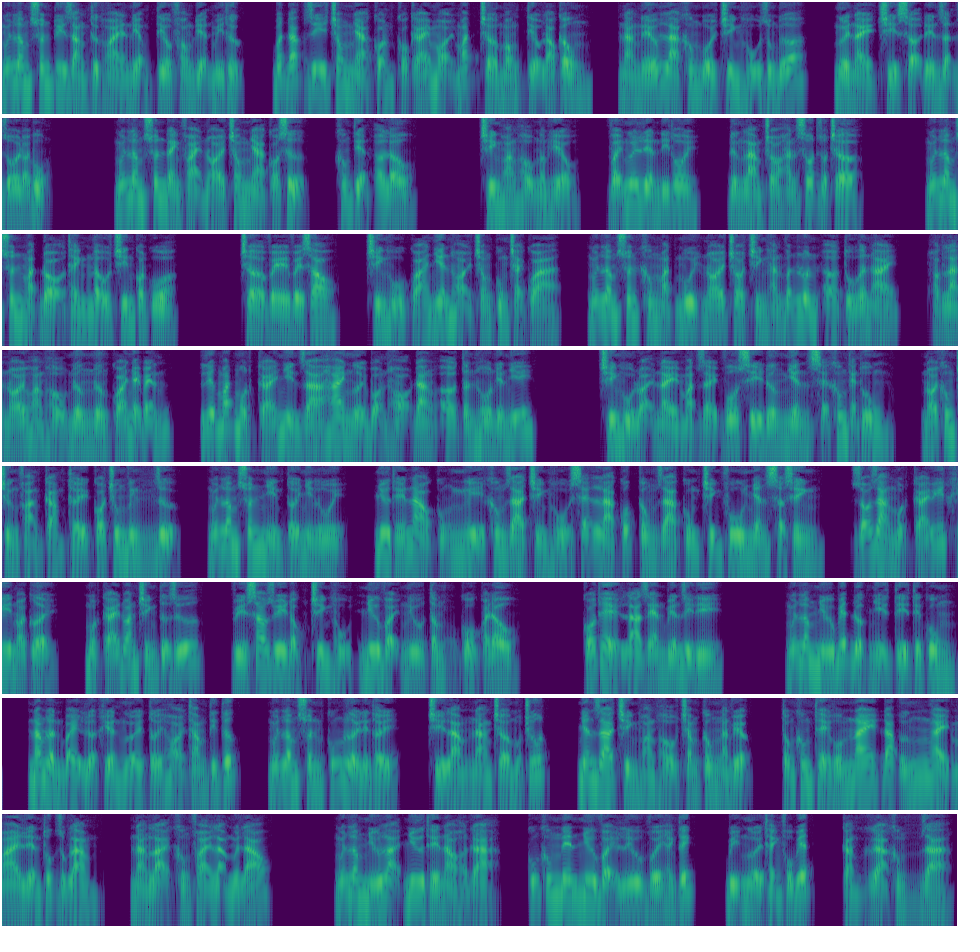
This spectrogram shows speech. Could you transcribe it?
Nguyễn Lâm Xuân tuy rằng thực hoài niệm tiêu phòng điện mỹ thực, bất đắc dĩ trong nhà còn có cái mỏi mắt chờ mong tiểu lão công, nàng nếu là không bồi trình hủ dung nữa, người này chỉ sợ đến giận dỗi đói bụng. Nguyễn Lâm Xuân đành phải nói trong nhà có sự, không tiện ở lâu. Trình Hoàng hậu ngầm hiểu, vậy ngươi liền đi thôi, đừng làm cho hắn sốt ruột chờ. Nguyễn Lâm Xuân mặt đỏ thành nấu chín con cua. Trở về về sau, Trình Hủ quả nhiên hỏi trong cung trải qua, Nguyễn Lâm Xuân không mặt mũi nói cho chính hắn vẫn luôn ở tú ân ái, hoặc là nói hoàng hậu nương nương quá nhạy bén, liếc mắt một cái nhìn ra hai người bọn họ đang ở tân hôn yến nhĩ. Trình hủ loại này mặt dày vô sỉ đương nhiên sẽ không thẹn thùng, nói không chừng phản cảm thấy có trung vinh dự, Nguyễn Lâm Xuân nhìn tới nhìn lui, như thế nào cũng nghĩ không ra trình hủ sẽ là quốc công gia cùng trình phu nhân sở sinh, rõ ràng một cái ít khi nói cười, một cái đoan chính tự giữ, vì sao duy độc trình hủ như vậy như tâm cổ quái đâu. Có thể là gen biến gì đi. Nguyễn Lâm như biết được nhị tỷ tiến cung, năm lần bảy lượt khiển người tới hỏi thăm tin tức, Nguyễn Lâm Xuân cũng lười đến thấy, chỉ làm nàng chờ một chút, nhân gia trình hoàng hậu trăm công ngàn việc, tổng không thể hôm nay đáp ứng ngày mai liền thúc giục làm, nàng lại không phải làm người lão. Nguyễn Lâm nhớ lại như thế nào hận gả, cũng không nên như vậy lưu với hành tích, bị người thành phố biết, càng gả không ra.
